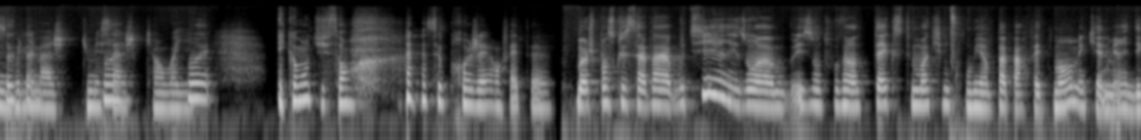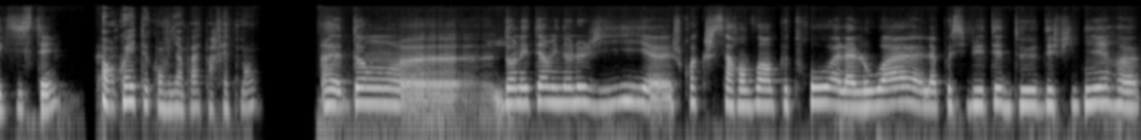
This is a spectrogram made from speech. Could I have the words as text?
au niveau de l'image, du message qui est envoyé. Et comment tu sens ce projet en fait euh? Moi, je pense que ça va aboutir. Ils ont, euh, ils ont trouvé un texte, moi, qui me convient pas parfaitement, mais qui a le mérite d'exister. En quoi il te convient pas parfaitement? Euh, dans, dans les terminologies, je crois que ça renvoie un peu trop à la loi, la possibilité de définir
